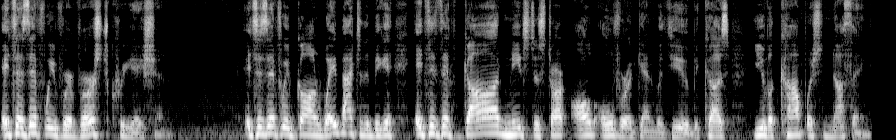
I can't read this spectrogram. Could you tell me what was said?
It's as if we've reversed creation. It's as if we've gone way back to the beginning. It's as if God needs to start all over again with you because you've accomplished nothing.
